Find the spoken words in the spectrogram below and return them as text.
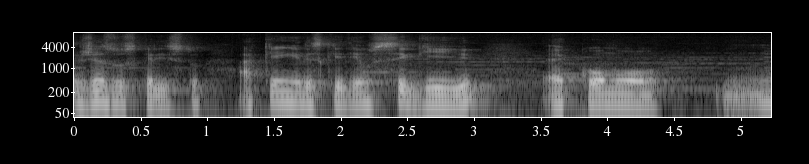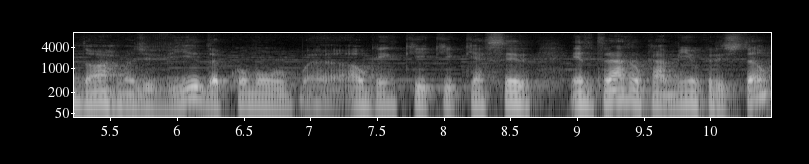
Jesus Cristo, a quem eles queriam seguir é, como norma de vida, como é, alguém que, que quer ser entrar no caminho cristão,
